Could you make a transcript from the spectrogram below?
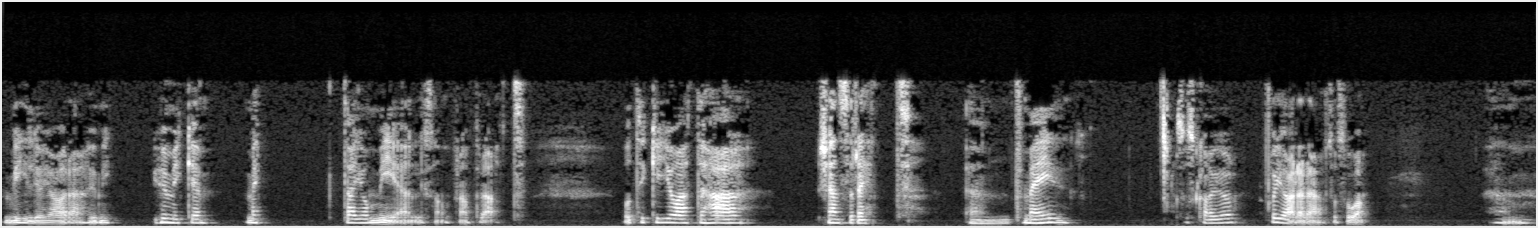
vill jag göra? Hur, mycket, hur mycket mäktar jag med liksom framförallt? Och tycker jag att det här känns rätt um, för mig så ska jag få göra det. Alltså så. Um,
